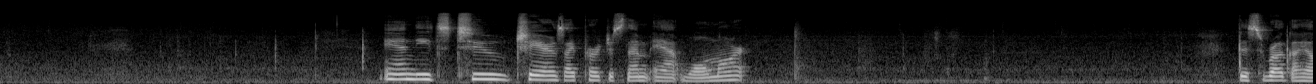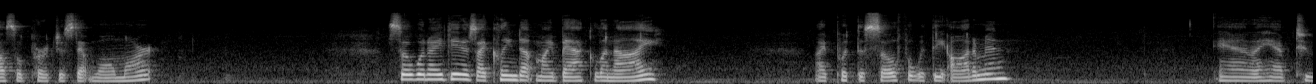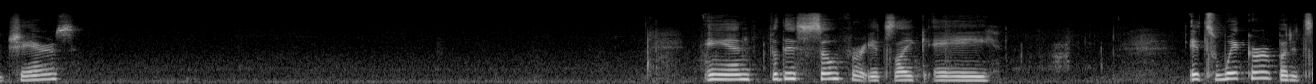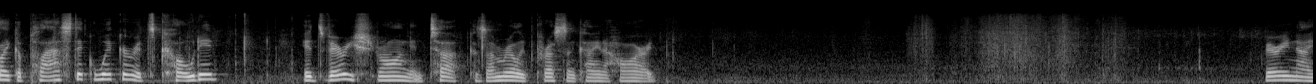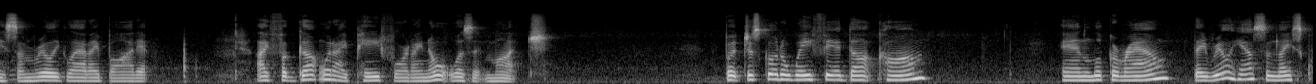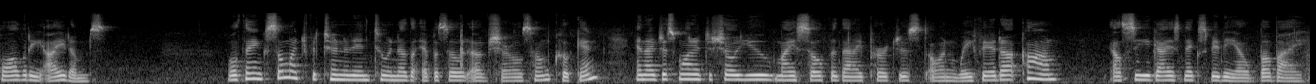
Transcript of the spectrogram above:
And these two chairs, I purchased them at Walmart. This rug I also purchased at Walmart. So what I did is I cleaned up my back lanai. I put the sofa with the ottoman and I have two chairs. And for this sofa it's like a it's wicker but it's like a plastic wicker. It's coated. It's very strong and tough because I'm really pressing kind of hard. Very nice. I'm really glad I bought it I forgot what I paid for it. I know it wasn't much. But just go to wayfair.com and look around. They really have some nice quality items. Well, thanks so much for tuning in to another episode of Cheryl's Home Cooking. And I just wanted to show you my sofa that I purchased on wayfair.com. I'll see you guys next video. Bye-bye.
